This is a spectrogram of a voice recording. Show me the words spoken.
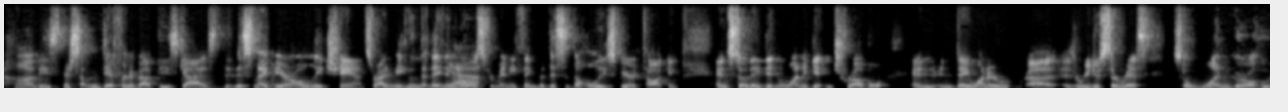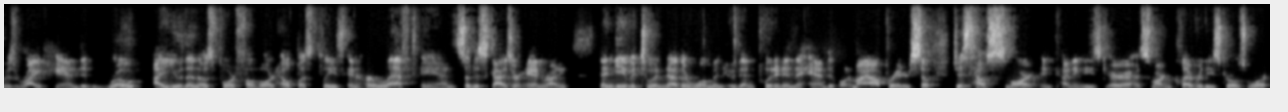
huh, these there's something different about these guys. This might be our only chance, right? I mean, who they didn't yeah. know us from anything, but this is the Holy Spirit talking, and so they didn't want to get in trouble, and, and they want to uh, reduce their risk. So one girl who is right-handed wrote "Ayúdanos por favor," help us please, in her left hand, so disguise her handwriting. Then gave it to another woman, who then put it in the hand of one of my operators. So just how smart and cunning these, or smart and clever these girls were,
